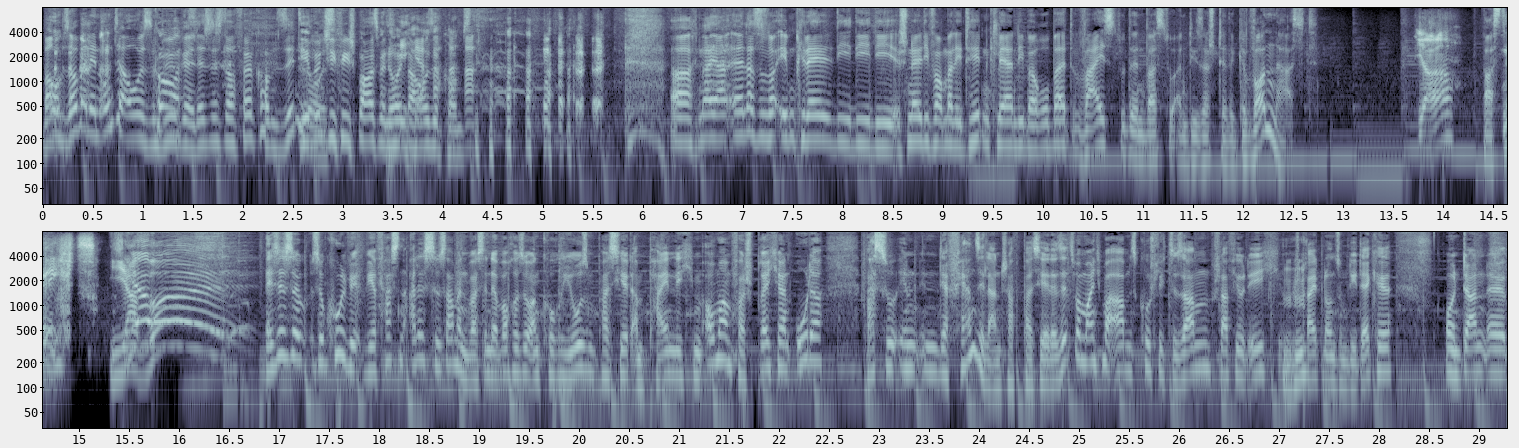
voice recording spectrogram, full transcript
Warum soll man denn Unterhosen Gott. bügeln? Das ist doch vollkommen Dir sinnlos. wünsche ich viel Spaß, wenn du heute nach Ja. Hause kommst. Ach, naja, äh, lass uns noch eben schnell die, die, die, schnell die Formalitäten klären, lieber Robert. Weißt du denn, was du an dieser Stelle gewonnen hast? Ja. Was denn? Nichts. Jawohl! Es ist so, so cool, wir, wir fassen alles zusammen, was in der Woche so an Kuriosen passiert, am Peinlichen, auch mal am Versprechern oder was so in, in der Fernsehlandschaft passiert. Da sitzen wir manchmal abends kuschelig zusammen, Schaffi und ich, streiten uns um die Decke und dann äh,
